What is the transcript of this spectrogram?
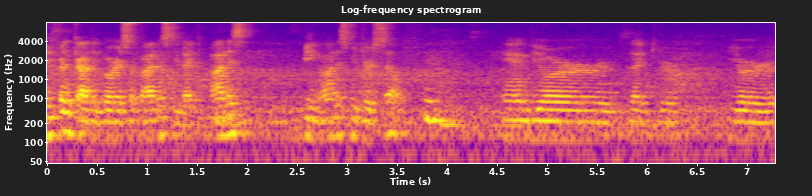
different categories of honesty, like honest, being honest with yourself Mhm. and your like your your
